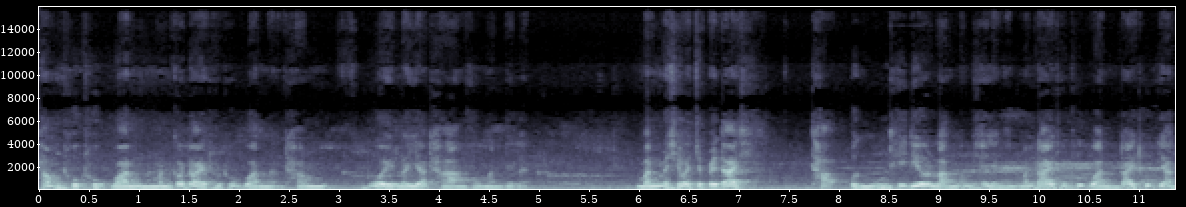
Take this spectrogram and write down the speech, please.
ทำทุกๆวันมันก็ได้ทุกๆวันนะทำด้วยระยะทางของมันนี่แหละ มันไม่ใช่ว่าจะไปได้ทะปึงทีเดียวหลังมันไม่ใช่อย่างนั้น มันได้ทุกๆวันได้ทุกย่าง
